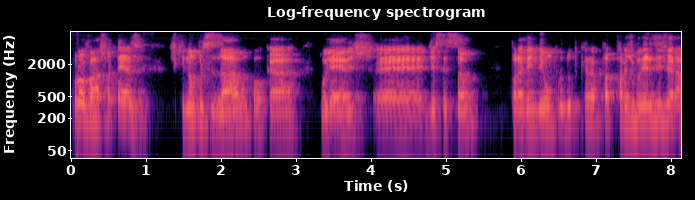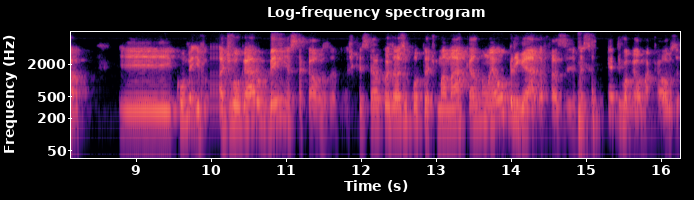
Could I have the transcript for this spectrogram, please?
provar a sua tese, de que não precisavam colocar mulheres é, de exceção para vender um produto que era para as mulheres em geral. E advogaram bem essa causa. Acho que essa é a coisa mais importante. Uma marca ela não é obrigada a fazer, mas se ela quer advogar uma causa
